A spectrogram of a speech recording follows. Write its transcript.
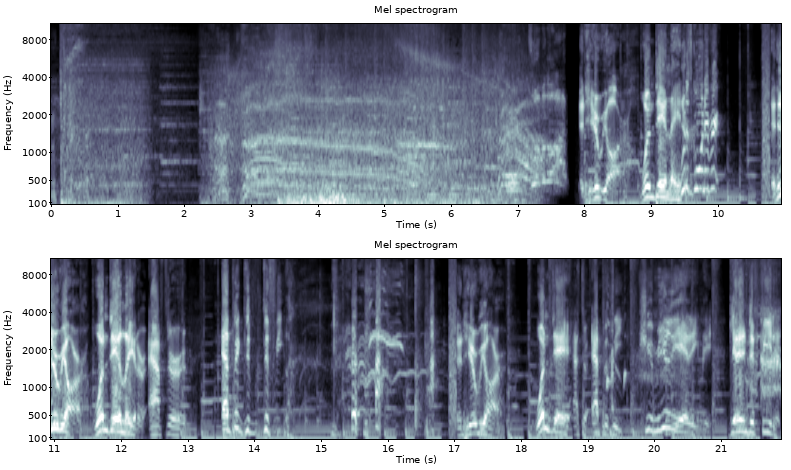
And here we are, one day later. What is going over? And here we are, one day later, after epic de- defeat. and here we are, one day after epically, humiliatingly getting defeated.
